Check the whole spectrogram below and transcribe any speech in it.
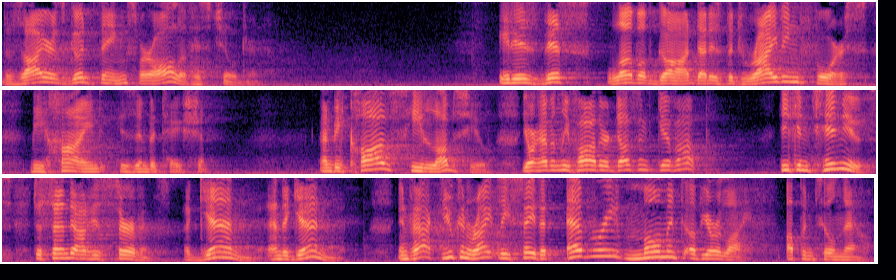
desires good things for all of his children. It is this love of God that is the driving force behind his invitation. And because he loves you, your heavenly Father doesn't give up. He continues to send out his servants again and again. In fact, you can rightly say that every moment of your life up until now,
